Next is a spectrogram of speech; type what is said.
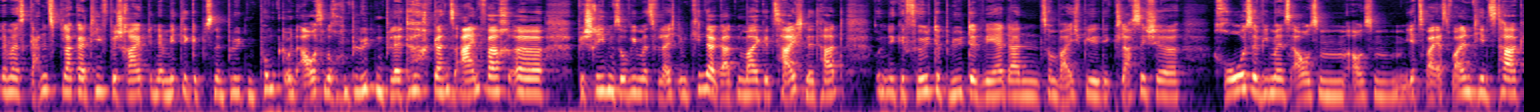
Wenn man es ganz plakativ beschreibt, in der Mitte gibt es einen Blütenpunkt und außenrum Blütenblätter. Ganz einfach äh, beschrieben, so wie man es vielleicht im Kindergarten mal gezeichnet hat. Und eine gefüllte Blüte wäre dann zum Beispiel die klassische Rose, wie man es aus dem, aus dem, jetzt war erst Valentinstag,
